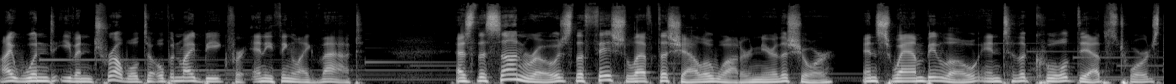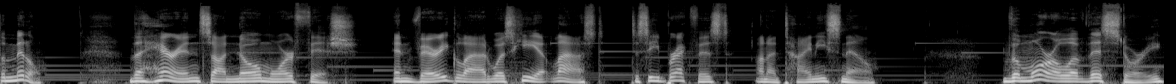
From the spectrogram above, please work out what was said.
I wouldn't even trouble to open my beak for anything like that. As the sun rose, the fish left the shallow water near the shore and swam below into the cool depths towards the middle. The heron saw no more fish, and very glad was he at last to see breakfast on a tiny snail. The moral of this story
